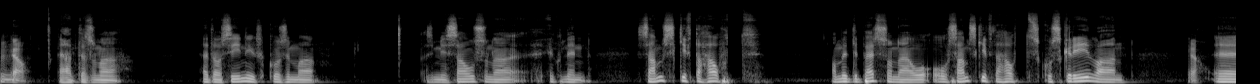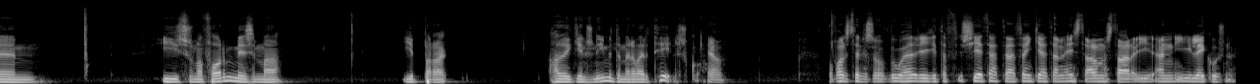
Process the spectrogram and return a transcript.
Mhm. Já. þetta er svona þetta var sýning sko sem að sem ég sá svona einhvern veginn samskiptahátt á myndi persóna og, og samskiptahátt sko skrifaðan Já. um, í svona formi sem að ég bara hafði ekki eins og ímynda mér að væri til sko Já. Og fannst þér eins og þú hefur ekki getað séð þetta að fengið þetta einstar annar staðar í, en í leikhúsinu?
